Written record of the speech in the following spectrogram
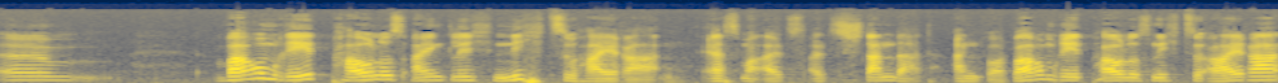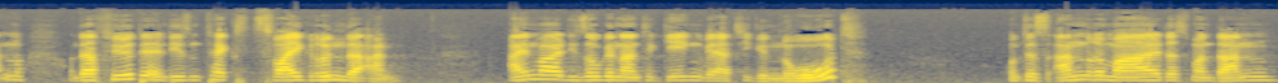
Ähm, warum rät Paulus eigentlich nicht zu heiraten? Erstmal als, als Standardantwort. Warum rät Paulus nicht zu heiraten? Und da führt er in diesem Text zwei Gründe an. Einmal die sogenannte gegenwärtige Not und das andere Mal, dass man dann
